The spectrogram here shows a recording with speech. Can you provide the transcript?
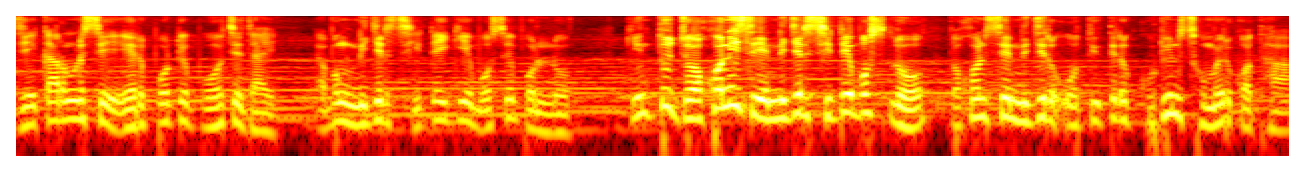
যে কারণে সে এয়ারপোর্টে পৌঁছে যায় এবং নিজের সিটে গিয়ে বসে পড়ল। কিন্তু যখনই সে নিজের সিটে বসল, তখন সে নিজের অতীতের কঠিন সময়ের কথা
